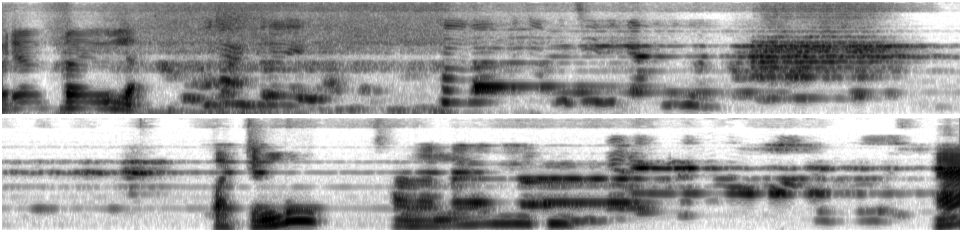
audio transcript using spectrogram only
ഒരഭിപ്രായമില്ല പറ്റുന്നുണ്ട് സാധാരണ ഏ?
